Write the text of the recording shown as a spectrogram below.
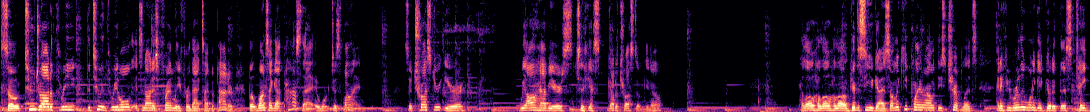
So two draw to three, the two and three hole, it's not as friendly for that type of pattern. But once I got past that, it worked just fine. So trust your ear we all have ears. So just gotta trust them, you know? Hello, hello, hello. Good to see you guys. So I'm gonna keep playing around with these triplets. And if you really want to get good at this, take,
